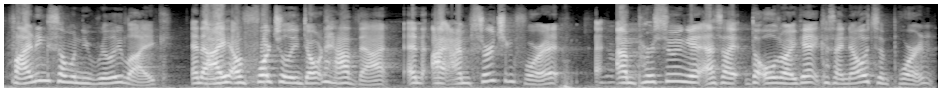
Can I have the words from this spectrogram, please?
finding someone you really like. And I unfortunately don't have that. And I, I'm searching for it. I'm pursuing it as I the older I get because I know it's important.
